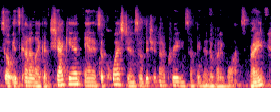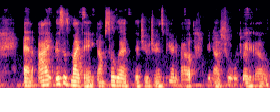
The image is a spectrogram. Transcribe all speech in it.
So it's kind of like a check in and it's a question so that you're not creating something that nobody wants, right? And I, this is my thing. I'm so glad that you're transparent about you're not sure which way to go.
